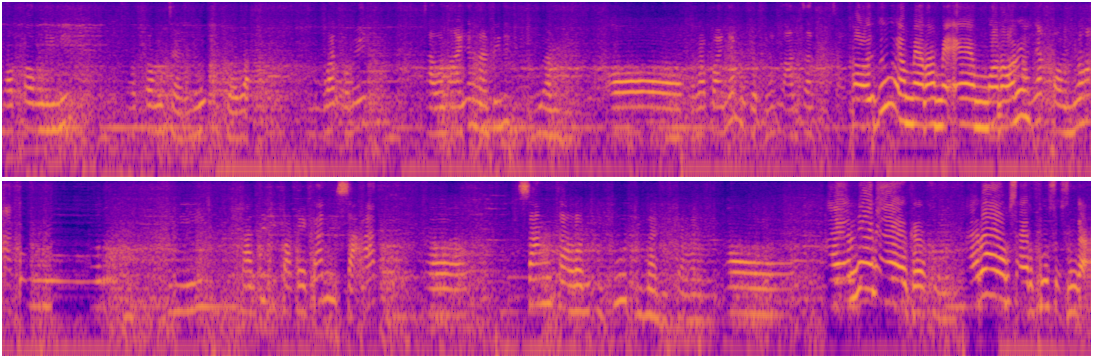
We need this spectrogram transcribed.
motong ini motong janur dibawa keluar oleh calon ayam nanti ini dibuang. Oh. Harapannya mudah-mudahan lancar. Kalau itu yang merah me eh warna-warni banyak konyol atau ini. Nanti dipakaikan saat uh, sang calon ibu dimandikan. Oh. Airnya ada air harus air khusus enggak?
